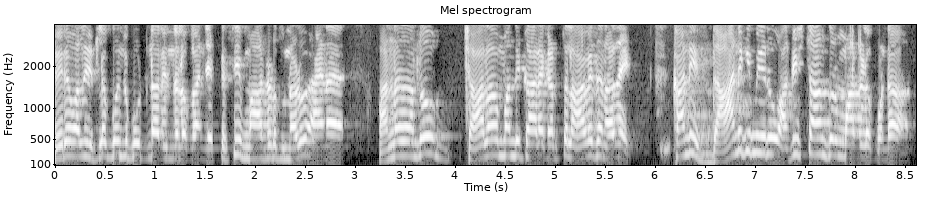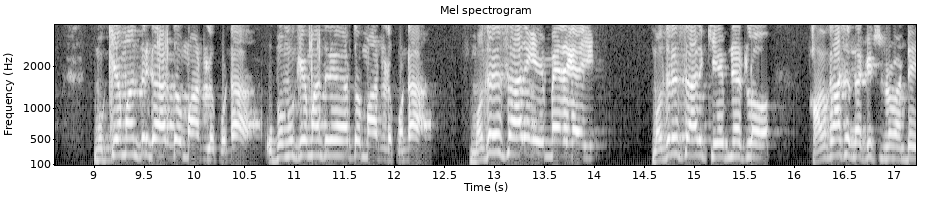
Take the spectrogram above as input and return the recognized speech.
వేరే వాళ్ళని ఎట్లా గుంజుకుంటున్నారు ఇందులో అని చెప్పేసి మాట్లాడుతున్నాడు. ఆయన అన్నదాంట్లో చాలా మంది కార్యకర్తలు ఆవేదన అదే. కానీ దానికి మీరు అధిష్టానంతో మాట్లాడకుండా ముఖ్యమంత్రి గారితో మాట్లాడకుండా ఉప ముఖ్యమంత్రి గారితో మాట్లాడకుండా మొదటిసారి ఎమ్మెల్యేగా మొదటిసారి కేబినెట్లో అవకాశం దక్కించినటువంటి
